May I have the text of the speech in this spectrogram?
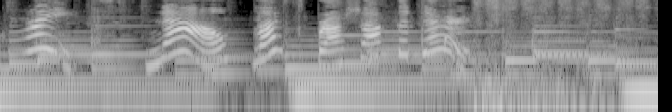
Great! Now, let's brush off the dirt.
